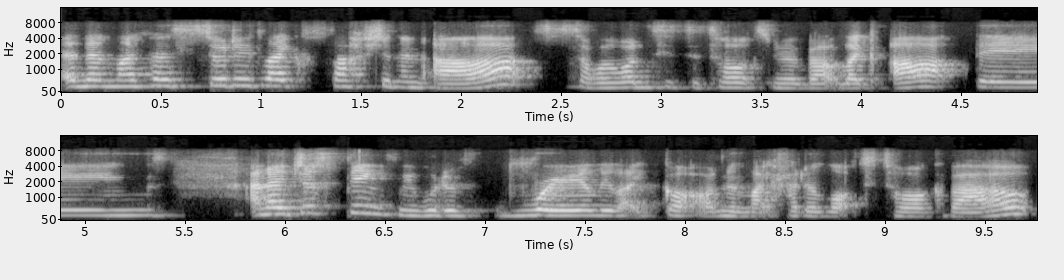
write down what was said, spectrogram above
And then like I studied like fashion and art. So I wanted to talk to him about like art things. And I just think we would have really like got on and like had a lot to talk about.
